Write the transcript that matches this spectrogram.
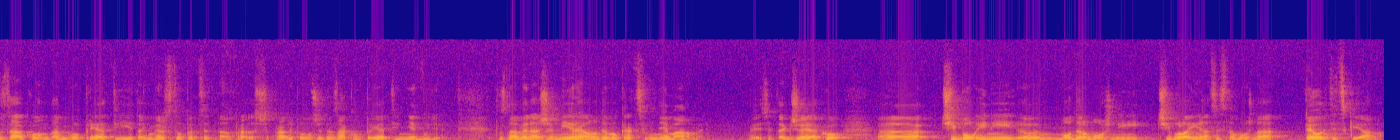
zákon, aby bol prijatý, je takmer 100% pravdepodobnosť, že ten zákon prijatý nebude. To znamená, že my reálnu demokraciu nemáme. Viete, takže ako, e, či bol iný e, model možný, či bola iná cesta možná, teoreticky áno.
